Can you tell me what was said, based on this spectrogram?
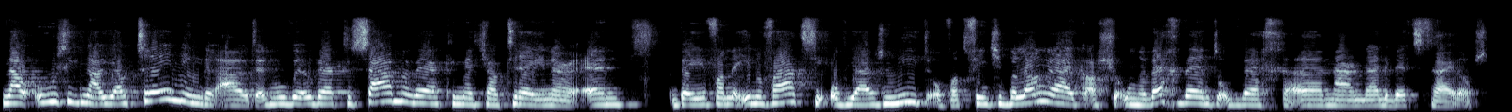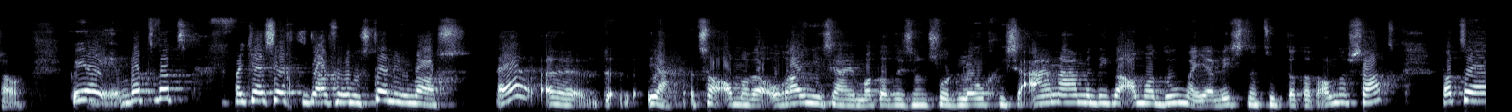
nou, hoe ziet nou jouw training eruit? En hoe werkt de samenwerking met jouw trainer? En ben je van de innovatie of juist niet? Of wat vind je belangrijk als je onderweg bent op weg uh, naar, naar de wedstrijden of zo? Kun jij, wat, wat, wat jij zegt, jouw veronderstelling was... Hè, uh, ja, het zal allemaal wel oranje zijn, want dat is een soort logische aanname die we allemaal doen. Maar jij wist natuurlijk dat dat anders zat. Wat, uh,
